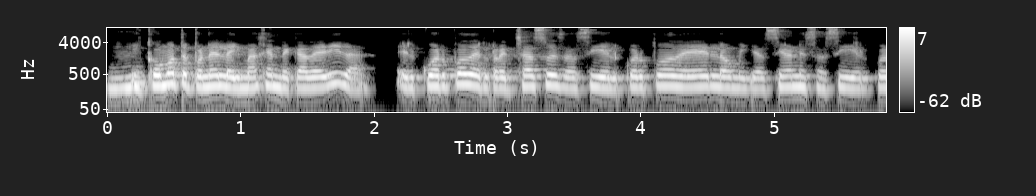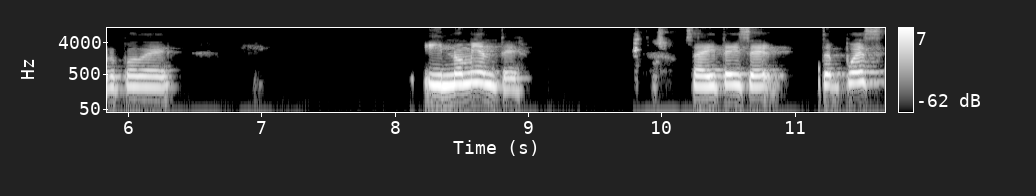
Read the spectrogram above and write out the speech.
Y cómo te pone la imagen de cada herida. El cuerpo del rechazo es así, el cuerpo de la humillación es así, el cuerpo de... Y no miente. O sea, ahí te dice, te puedes,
